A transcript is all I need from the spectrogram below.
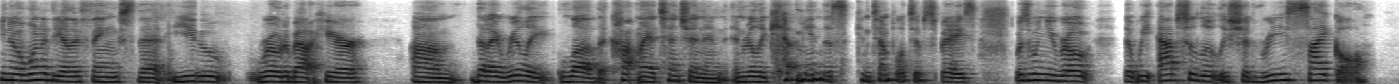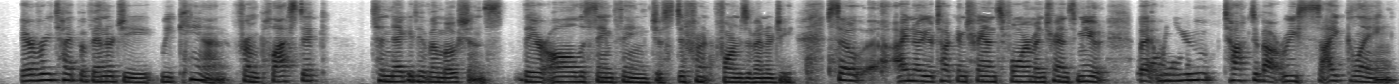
You know, one of the other things that you wrote about here um, that I really love, that caught my attention and, and really kept me in this contemplative space, was when you wrote that we absolutely should recycle every type of energy we can, from plastic to negative emotions. They are all the same thing, just different forms of energy. So I know you're talking transform and transmute, but when you talked about recycling,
